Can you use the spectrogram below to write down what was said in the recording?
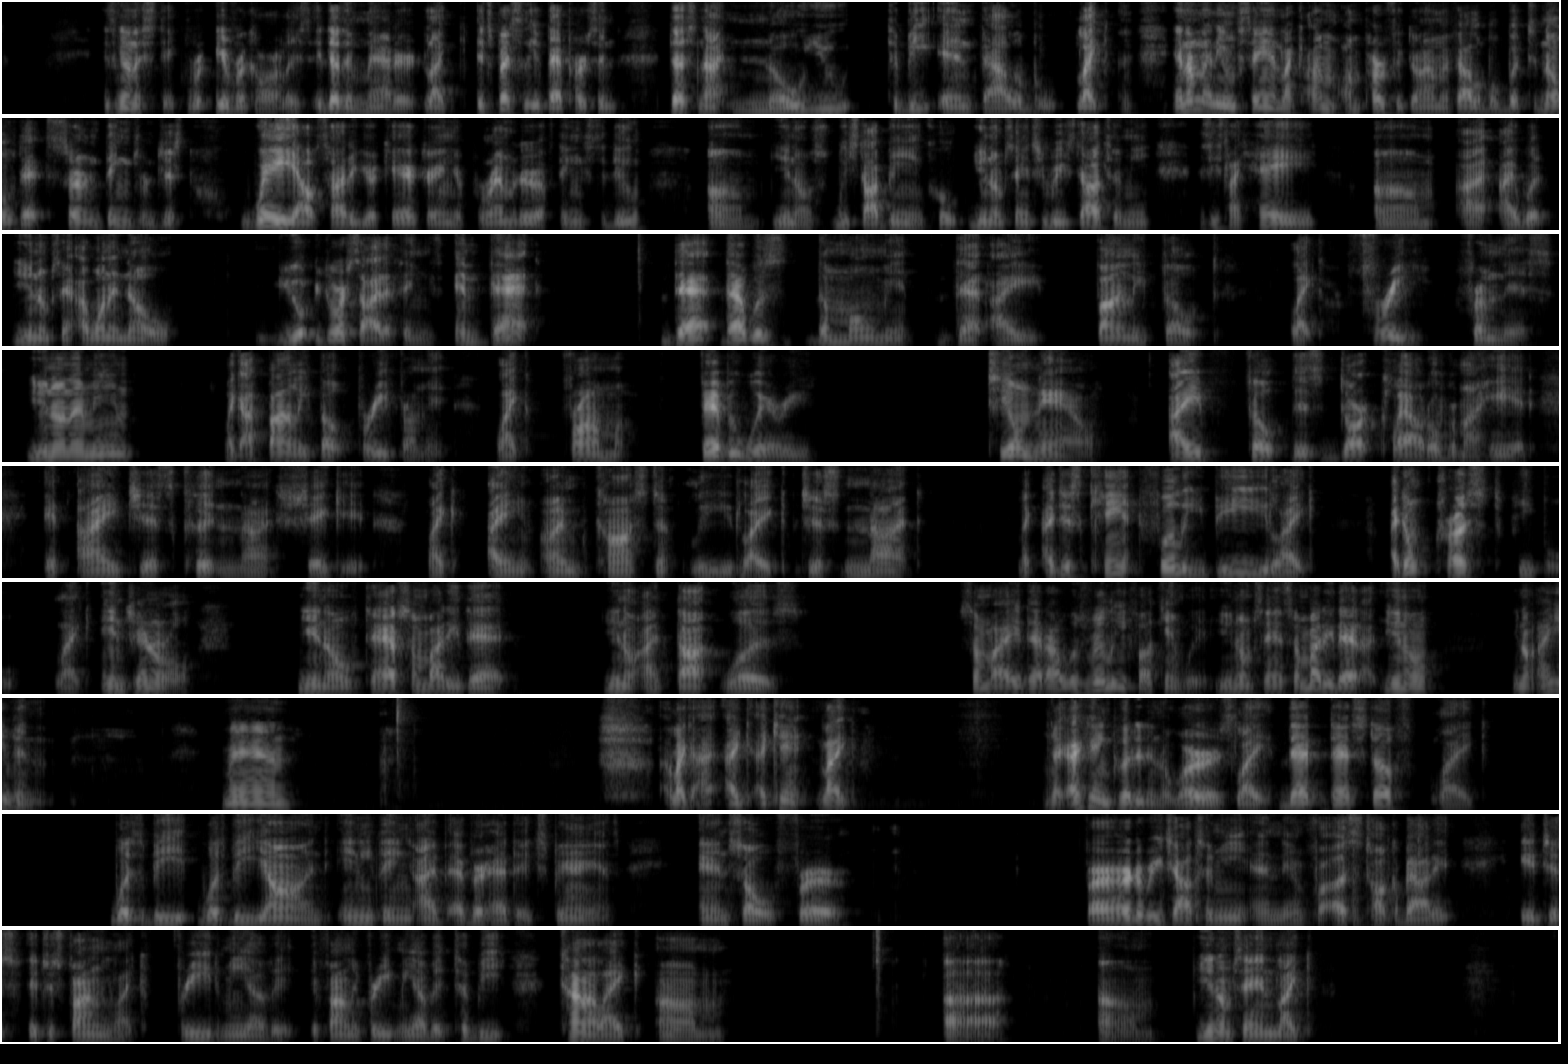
it's gonna stick regardless. It doesn't matter. Like especially if that person does not know you to be infallible. Like, and I'm not even saying like I'm I'm perfect or I'm infallible, but to know that certain things are just way outside of your character and your perimeter of things to do. Um, you know, we stopped being cool. You know what I'm saying? She reached out to me and she's like, Hey, um, I I would, you know what I'm saying? I want to know your your side of things. And that that that was the moment that I finally felt like free from this. You know what I mean? Like I finally felt free from it. Like from February till now, I felt this dark cloud over my head and I just could not shake it. Like I'm I'm constantly like just not like I just can't fully be like I don't trust people like in general you know, to have somebody that, you know, I thought was somebody that I was really fucking with. You know what I'm saying? Somebody that, you know, you know, I even man, like I I, I can't like like I can't put it into words. Like that that stuff like was be was beyond anything I've ever had to experience. And so for for her to reach out to me and then for us to talk about it, it just it just finally like freed me of it. It finally freed me of it to be kind of like um uh um you know what I'm saying like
